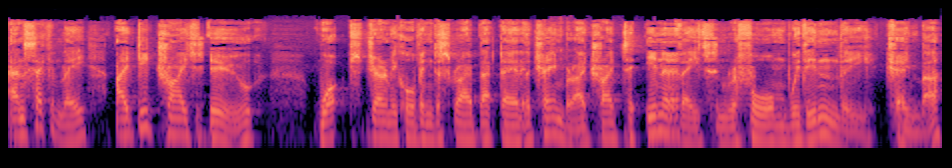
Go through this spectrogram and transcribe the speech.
And secondly, I did try to do what Jeremy Corbyn described that day in the chamber. I tried to innovate and reform within the chamber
